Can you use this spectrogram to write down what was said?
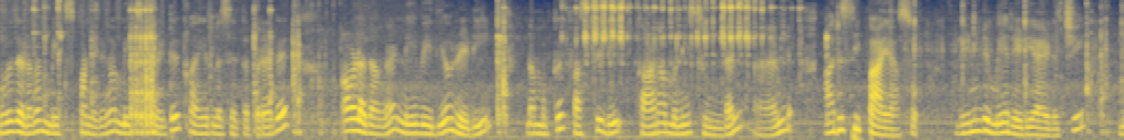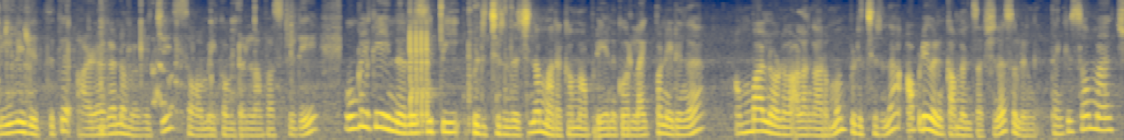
ஒரு தடவை மிக்ஸ் பண்ணிவிடுங்க மிக்ஸ் பண்ணிவிட்டு பயிரில் சேர்த்த பிறகு அவ்வளோதாங்க. நெய்வேத்தியம் ரெடி நமக்கு ஃபஸ்ட்டு டே காராமணி சுண்டல் அண்ட் அரிசி பாயாசம் ரெண்டுமே ரெடி ஆகிடுச்சு நெய்வேத்தியத்துக்கு அழகாக நம்ம வச்சு சாமி கும்பிட்டுடலாம் ஃபஸ்ட்டு டே உங்களுக்கு இந்த ரெசிபி பிடிச்சிருந்துச்சுன்னா மறக்காமல் அப்படியே எனக்கு ஒரு லைக் பண்ணிவிடுங்க அம்பாலோட அலங்காரமும் பிடிச்சிருந்தா அப்படியே ஒரு கமெண்ட் செக்ஷனில் சொல்லுங்கள் தேங்க்யூ ஸோ மச்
